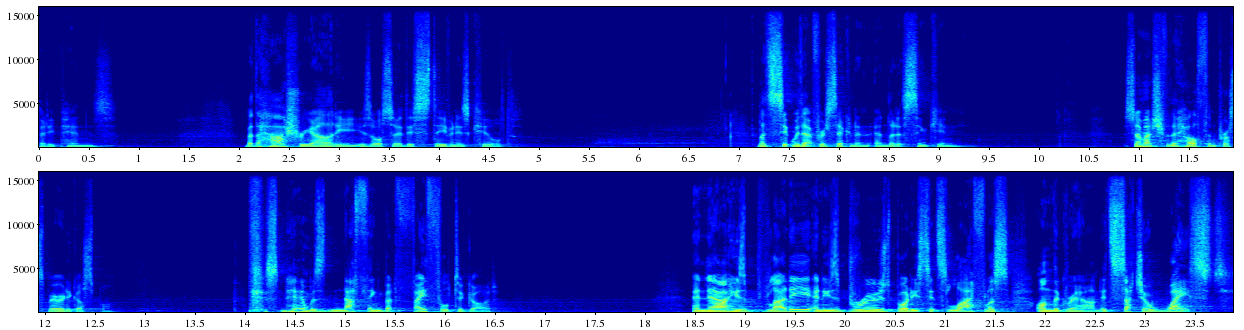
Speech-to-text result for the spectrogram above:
that he pens. But the harsh reality is also this Stephen is killed. Let's sit with that for a second and, and let it sink in. So much for the health and prosperity gospel. This man was nothing but faithful to God. And now his bloody and his bruised body sits lifeless on the ground. It's such a waste.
